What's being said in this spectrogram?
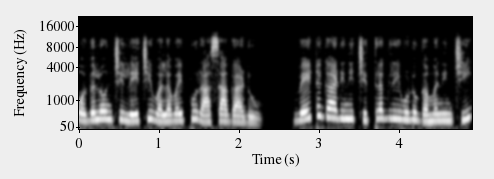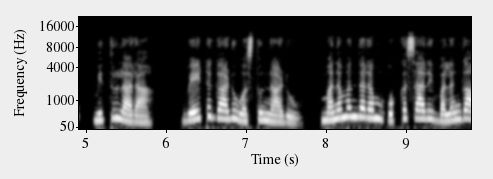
పొదలోంచి లేచి వలవైపు రాసాగాడు. వేటగాడిని చిత్రగ్రీవుడు గమనించి మిత్రులారా! వేటగాడు వస్తున్నాడు. మనమందరం ఒక్కసారి బలంగా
